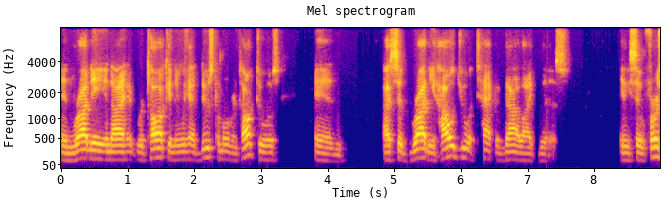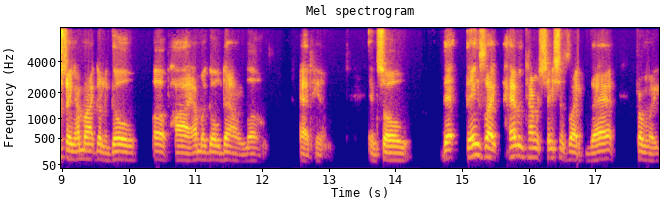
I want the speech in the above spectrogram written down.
and Rodney and I were talking, and we had Deuce come over and talk to us. And I said, Rodney, how would you attack a guy like this? And he said, first thing, I'm not going to go up high. I'm to go down low at him. And so that things like having conversations like that from a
